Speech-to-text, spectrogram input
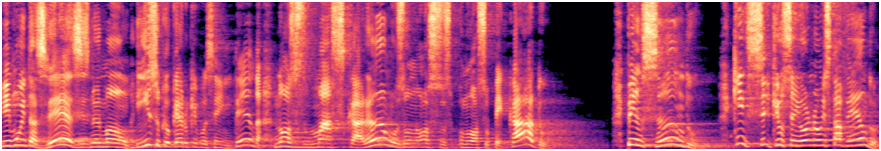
E muitas vezes, meu irmão, e isso que eu quero que você entenda, nós mascaramos o nosso, o nosso pecado pensando que, que o Senhor não está vendo,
